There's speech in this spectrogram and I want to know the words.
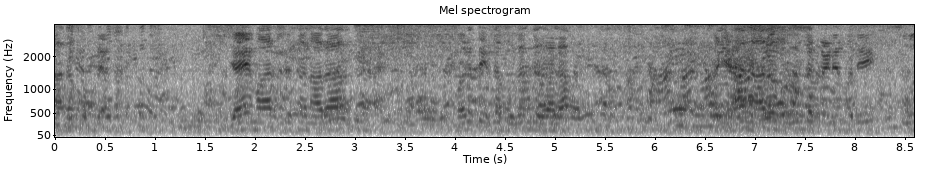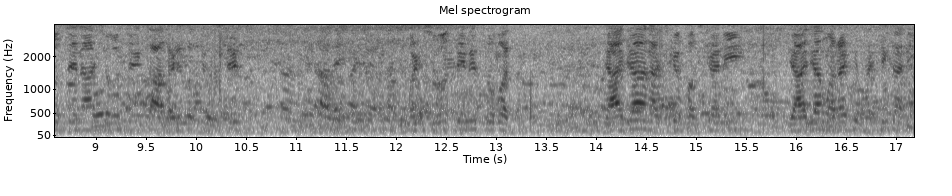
कानाकोपऱ्यात जय महाराष्ट्राचा नारा परत एकदा बुलंद झाला. आणि हा नारा बुलंद करण्यामध्ये शिवसेना शिवसैनिक आघाडीवरती होतेच. पण शिवसेनेसोबत ज्या ज्या राजकीय पक्षांनी ज्या ज्या मराठी भाषिकांनी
